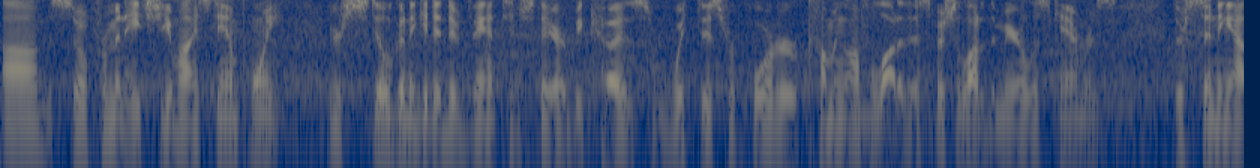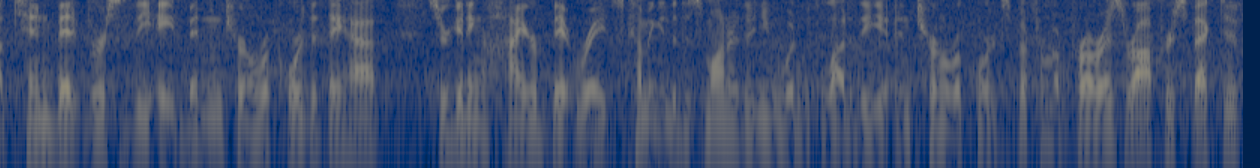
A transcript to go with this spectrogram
Um, so from an HDMI standpoint, you're still going to get an advantage there because with this recorder coming off a lot of the, especially a lot of the mirrorless cameras, they're sending out 10-bit versus the 8-bit internal record that they have. So you're getting higher bit rates coming into this monitor than you would with a lot of the internal records. But from a ProRes RAW perspective,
